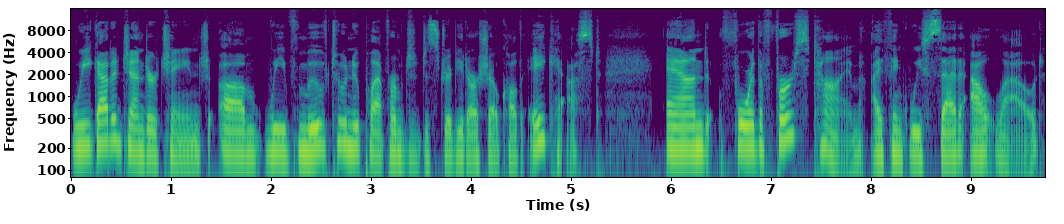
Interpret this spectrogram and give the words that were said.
we got a gender change. Um, we've moved to a new platform to distribute our show called Acast, and for the first time, I think we said out loud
